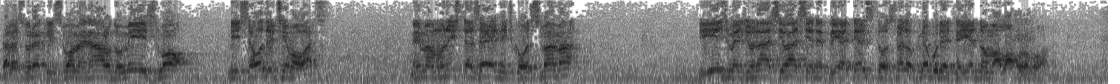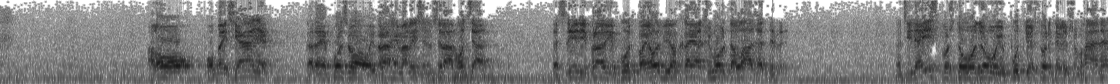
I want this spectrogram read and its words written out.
Kada su rekli svome narodu mi smo mi se odričemo vas. Nemamo ništa zajedničko s vama i između nas i vas je neprijateljstvo sve dok ne budete jednom Allahu robovani ali ovo obećanje kada je pozvao Ibrahim alaihi salatu wa salam oca da slijedi pravi put pa je odbio kaj ja ću moliti Allaha za tebe. Znači da ispošto ovo zovu i putio stvoritelju Subhana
